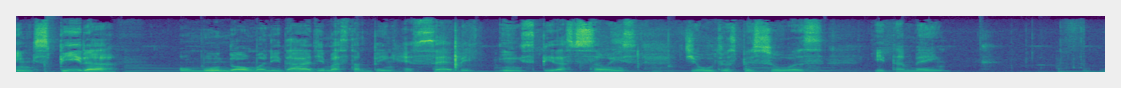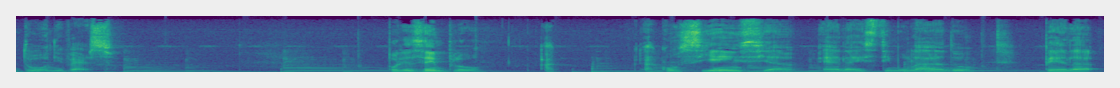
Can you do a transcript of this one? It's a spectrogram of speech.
inspira o mundo, a humanidade, mas também recebe inspirações de outras pessoas e também do universo. Por exemplo, a, a consciência ela é estimulada pela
